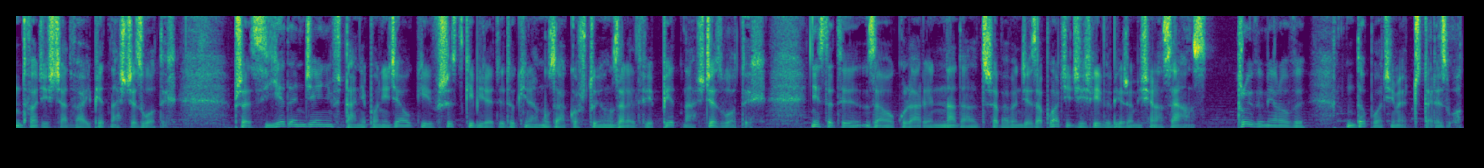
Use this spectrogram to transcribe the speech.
22 i 15 zł. Przez jeden dzień w tanie poniedziałki wszystkie bilety do kina Muza kosztują zaledwie 15 zł. Niestety za okulary nadal trzeba będzie zapłacić, jeśli wybierzemy się na seans trójwymiarowy, dopłacimy 4 zł.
